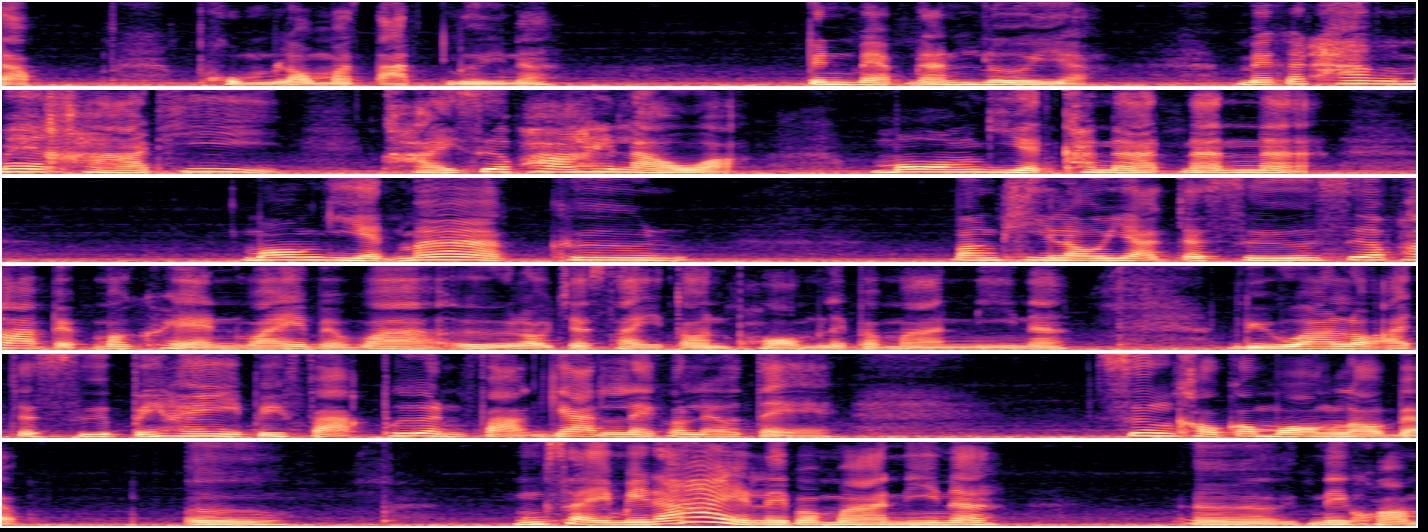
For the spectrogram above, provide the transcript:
จับผมเรามาตัดเลยนะ เป็นแบบนั้นเลยอะ แม้กระทั่งแม่ค้าที่ขายเสื้อผ้าให้เราอะ มองเหยียดขนาดนั้นน่ะ มองเหยียดมากคือบางทีเราอยากจะซื้อเสื้อผ้าแบบมาแขวนไว้แบบว่า เออ เราจะใส่ตอนผอมอะไรประมาณนี้นะ หรือว่าเราอาจจะซื้อไปให้ไปฝากเพื่อนฝากญาติอะไรก็แล้วแต่ ซึ่งเขาก็มองเราแบบ เออ มึงใส่ไม่ได้อะไรประมาณนี้นะ เออ ในความ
